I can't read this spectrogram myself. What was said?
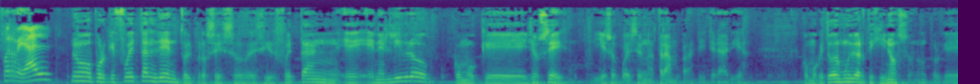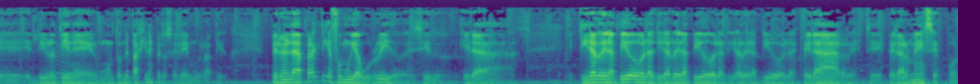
¿Fue real? No, porque fue tan lento el proceso, es decir, fue tan... Eh, en el libro como que yo sé, y eso puede ser una trampa literaria, como que todo es muy vertiginoso, ¿no? Porque el libro tiene un montón de páginas, pero se lee muy rápido. Pero en la práctica fue muy aburrido, es decir, era tirar de la piola, tirar de la piola, tirar de la piola, esperar, este, esperar meses por,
